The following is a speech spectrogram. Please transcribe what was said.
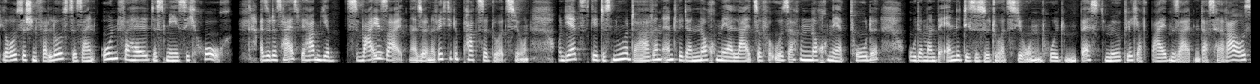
Die russischen Verluste seien unverhältnismäßig hoch. Also das heißt, wir haben hier zwei Seiten, also eine richtige Pattsituation. Und jetzt geht es nur darin, entweder noch mehr Leid zu verursachen, noch mehr Tode oder man beendet diese Situation und holt bestmöglich auf beiden Seiten das heraus,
